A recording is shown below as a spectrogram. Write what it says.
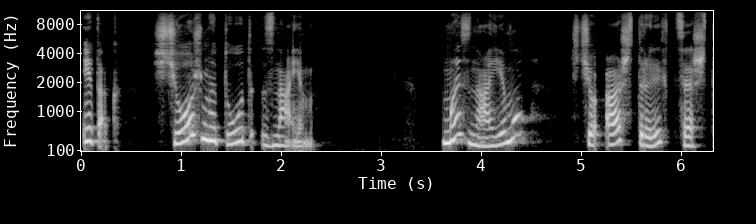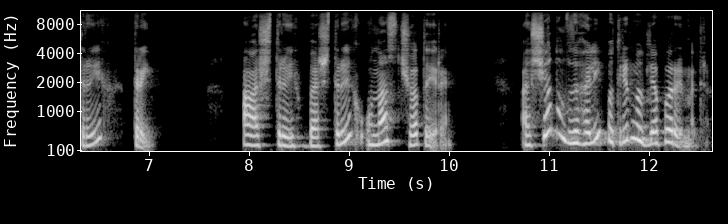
І так, що ж ми тут знаємо? Ми знаємо, що А штрих, С 3. А штрих, Б у нас 4. А що нам взагалі потрібно для периметра?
